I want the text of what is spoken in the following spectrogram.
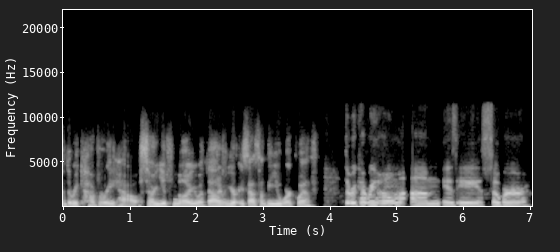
the Recovery House? Are you familiar with that? is that something you work with? The Recovery Home um, is a sober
